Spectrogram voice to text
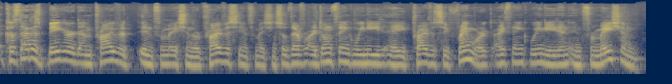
Because that is bigger than private information or privacy information. So, therefore, I don't think we need a privacy framework. I think we need an information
